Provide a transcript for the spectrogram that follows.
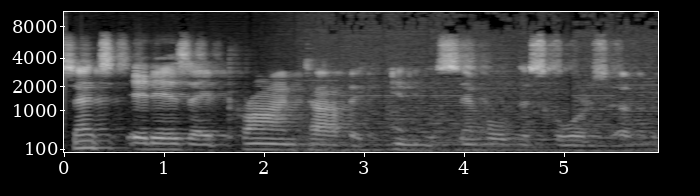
Since it is a prime topic in the simple discourse of the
